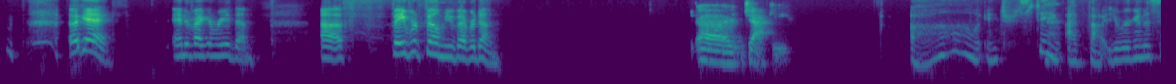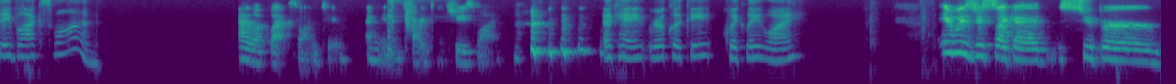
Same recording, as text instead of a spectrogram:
okay, and if I can read them. Uh, favorite film you've ever done? uh, Jackie. Oh, interesting. I thought you were going to say Black Swan. I love Black Swan too. I mean, it's hard to choose one. Okay, real quickly, quickly, why? it was just like a super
